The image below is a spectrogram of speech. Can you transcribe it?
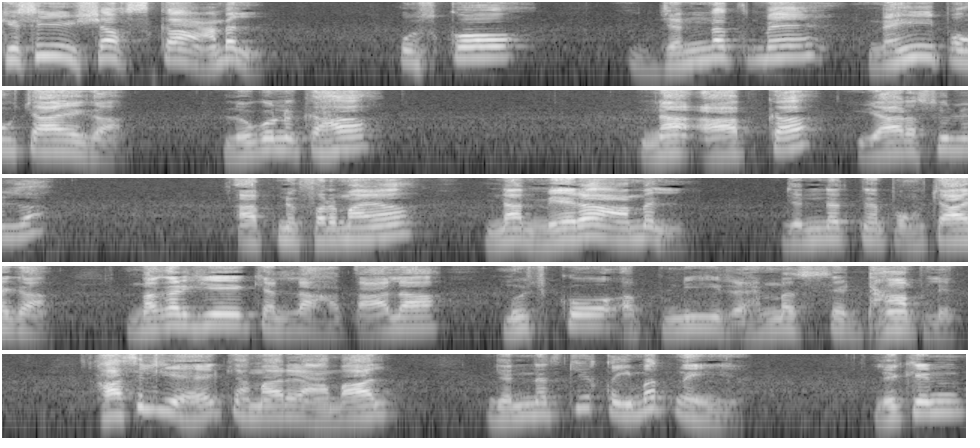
किसी शख्स का अमल उसको जन्नत में नहीं पहुंचाएगा। लोगों ने कहा ना आपका, या रसूलुल्लाह, आपने फरमाया, ना मेरा अमल जन्नत में पहुंचाएगा, मगर ये कि अल्लाह ताला मुझको अपनी रहमत से ढांप ले। हासिल ये है कि हमारे अमाल जन्नत की कीमत नहीं है, लेकिन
